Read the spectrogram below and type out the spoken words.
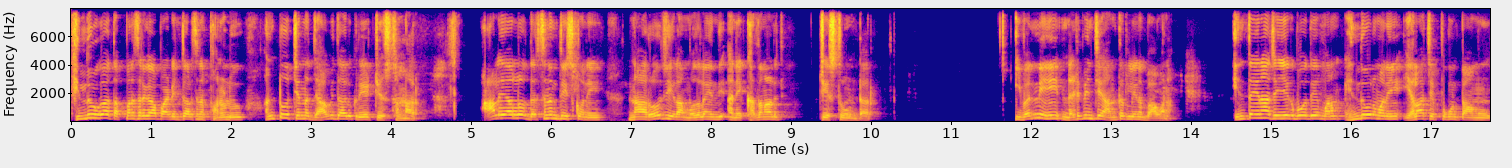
హిందువుగా తప్పనిసరిగా పాటించాల్సిన పనులు అంటూ చిన్న జాబితాలు క్రియేట్ చేస్తున్నారు. ఆలయాల్లో దర్శనం తీసుకొని నా రోజు ఇలా మొదలైంది అనే కథనాలు చేస్తూ ఉంటారు. ఇవన్నీ నడిపించే అంతర్లీన భావన. ఇంతైనా చేయకపోతే మనం హిందువులమని ఎలా చెప్పుకుంటాము?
